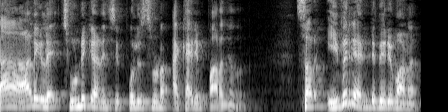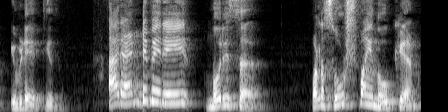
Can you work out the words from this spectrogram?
ആ ആളുകളെ ചൂണ്ടിക്കാണിച്ച് പോലീസിനോട് ആ കാര്യം പറഞ്ഞത്. സർ ഇവർ രണ്ടുപേരുമാണ് ഇവിടെ എത്തിയത്. ആ രണ്ടുപേരെ മൊറിസ് വളരെ സൂക്ഷ്മമായി നോക്കുകയാണ്.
